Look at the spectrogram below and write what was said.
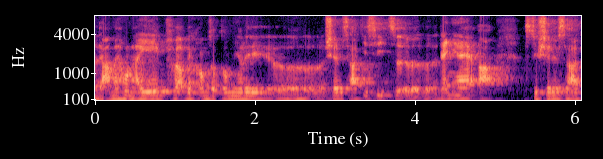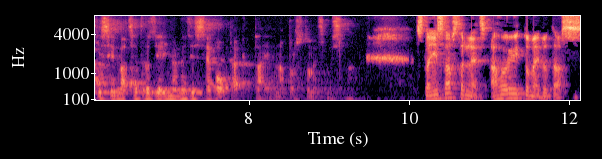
dáme ho na JIP, abychom za to měli 60 tisíc denně a z těch 60 si 20 rozdělíme mezi sebou, tak ta je naprosto nesmyslná. Stanislav Strnec, ahoj, Tome, dotaz.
